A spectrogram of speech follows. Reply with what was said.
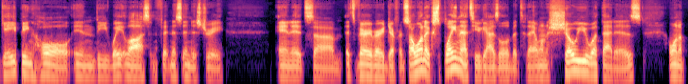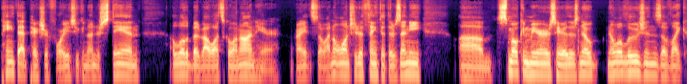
gaping hole in the weight loss and fitness industry. And it's um, it's very very different. So I want to explain that to you guys a little bit today. I want to show you what that is. I want to paint that picture for you so you can understand a little bit about what's going on here, right? So I don't want you to think that there's any um, smoke and mirrors here. There's no no illusions of like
